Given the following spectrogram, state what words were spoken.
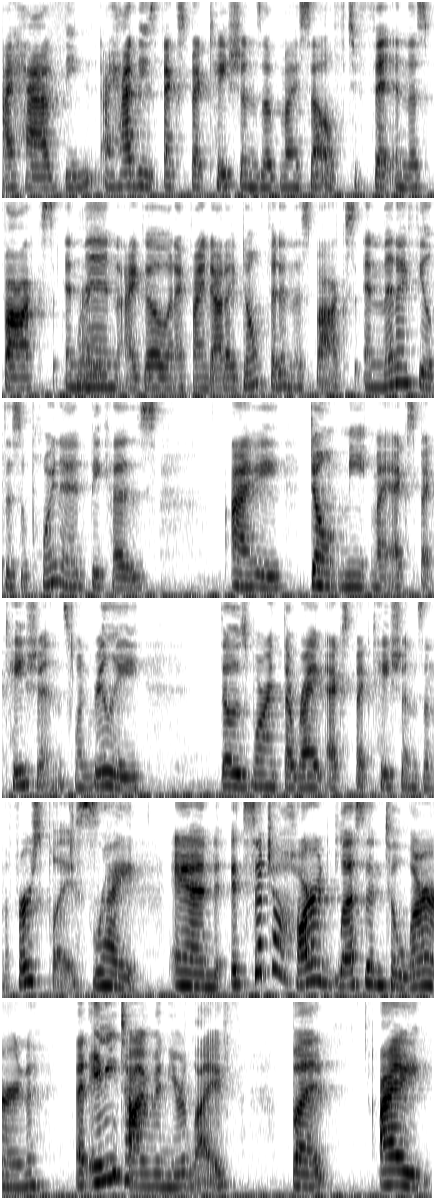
I have the I had these expectations of myself to fit in this box and right. then I go and I find out I don't fit in this box and then I feel disappointed because I don't meet my expectations when really those weren't the right expectations in the first place. Right. And it's such a hard lesson to learn at any time in your life, but I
